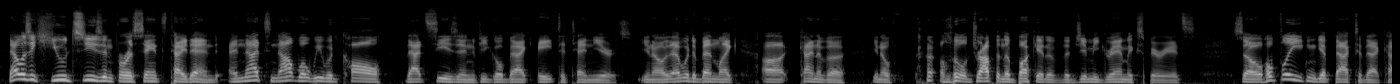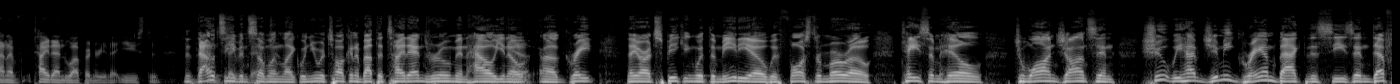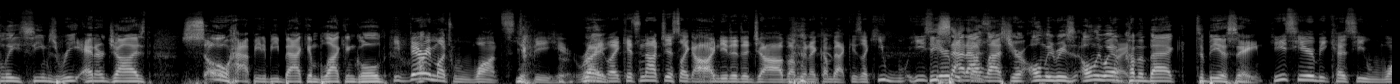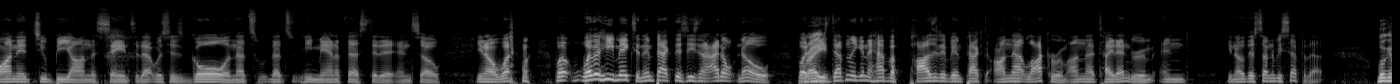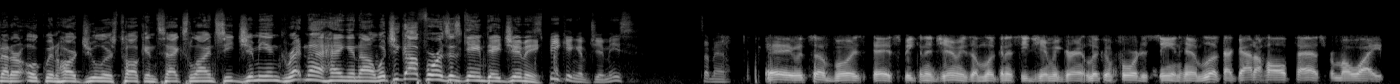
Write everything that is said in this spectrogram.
That was a huge season for a Saints tight end, and that's not what we would call that season if you go back eight to ten years. You know, that would have been like uh, kind of a you know a little drop in the bucket of the Jimmy Graham experience. So hopefully you can get back to that kind of tight end weaponry that you used to. That's even someone like when you were talking about the tight end room and how you know yeah. uh, great they are at speaking with the media with Foster Moreau, Taysom Hill, Juwan Johnson. Shoot, we have Jimmy Graham back this season. Definitely seems re-energized. So happy to be back in black and gold. He very uh, much wants to be here, right? right? Like it's not just like, oh, I needed a job, I'm going to come back. He's like he he's he sat because, out last year. Only reason, only way right. I'm coming back to be a Saint. He's here because he wanted to be on the Saints. That was his goal, and that's that's he manifested it. And so you know what, but whether he makes an impact this season, I don't know. But right. he's definitely going to have a positive impact on that locker room, on that tight end room, and you know, there's something to be said for that. Looking at our Aucoin Hart Jewelers talking text line, see Jimmy and Gretna hanging on. What you got for us this game day, Jimmy? Speaking of Jimmy's, what's up, man? Hey, what's up, boys? Hey, speaking of Jimmy's, I'm looking to see Jimmy Grant. Looking forward to seeing him. Look, I got a hall pass for my wife.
